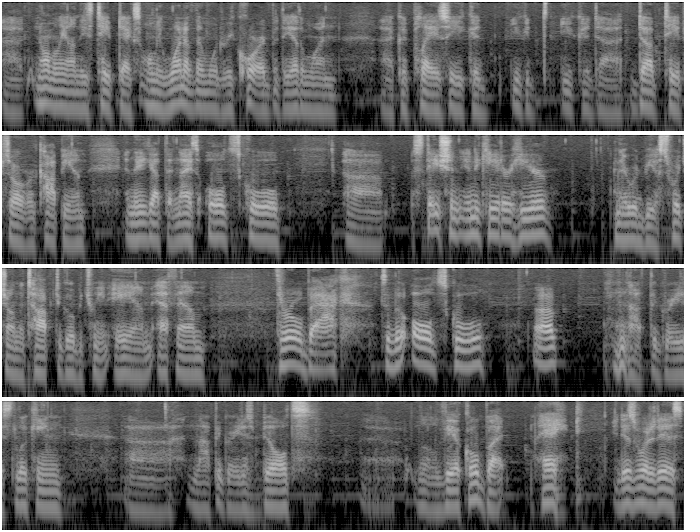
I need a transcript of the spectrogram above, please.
uh, normally on these tape decks, only one of them would record, but the other one uh, could play, so you could you could you could uh, dub tapes over, copy them, and then you got the nice old school uh, station indicator here. There would be a switch on the top to go between AM, FM. Throwback to the old school. Uh, not the greatest looking uh, not the greatest built uh, little vehicle, but hey, it is what it is.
